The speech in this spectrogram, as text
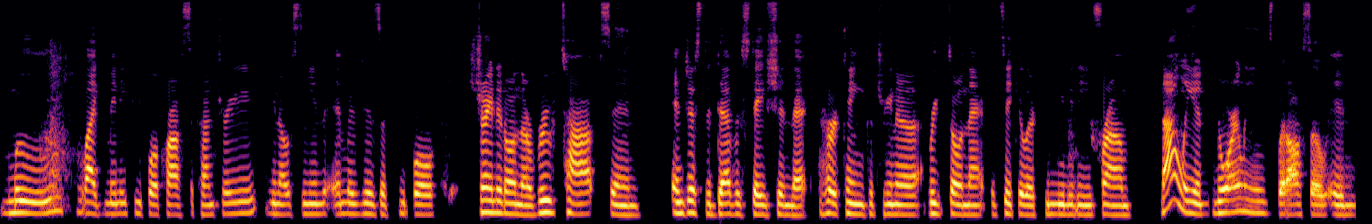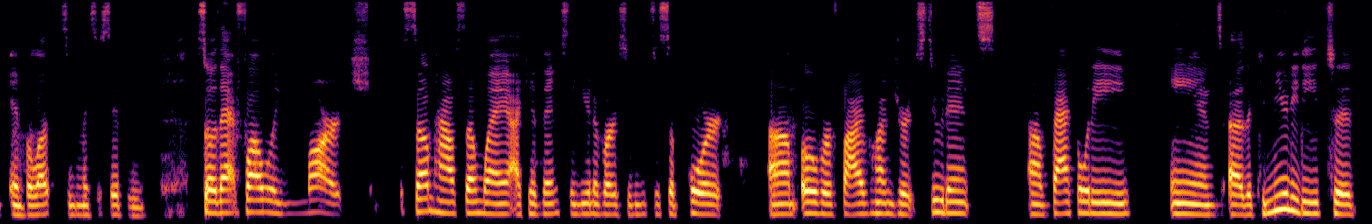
moved, like many people across the country, you know, seeing the images of people stranded on their rooftops and and just the devastation that Hurricane Katrina wreaked on that particular community from not only in New Orleans but also in in Biloxi, Mississippi. So that following March, somehow, some way, I convinced the university to support um, over 500 students, um, faculty, and uh, the community to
